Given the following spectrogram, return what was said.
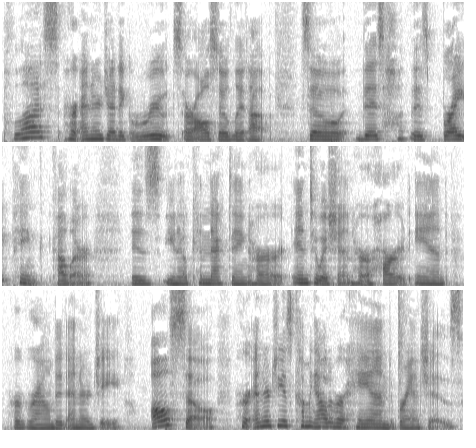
plus her energetic roots are also lit up. So this this bright pink color is, you know, connecting her intuition, her heart and her grounded energy. Also, her energy is coming out of her hand branches.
